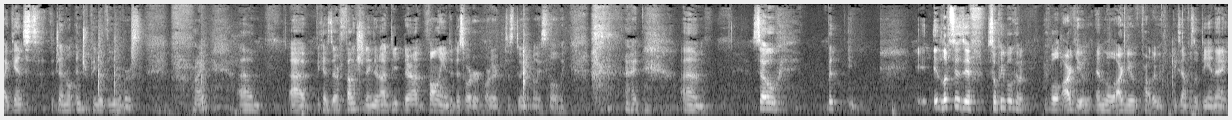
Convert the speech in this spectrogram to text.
against the general entropy of the universe, right? Um, uh, because they're functioning, they're not, they're not falling into disorder, or they're just doing it really slowly, right? Um, so, but it, looks as if, so people can, will argue, and they'll argue partly with examples of DNA,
